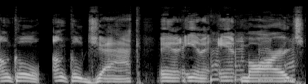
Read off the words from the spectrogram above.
Uncle Uncle Jack and you know Aunt Marge,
